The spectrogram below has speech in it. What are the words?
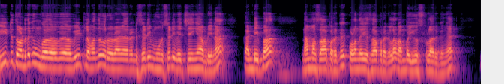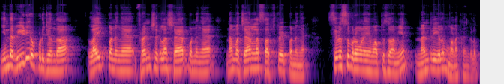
வீட்டு தோட்டத்துக்கு உங்கள் வீட்டில் வந்து ஒரு ரெண்டு செடி மூணு செடி வச்சிங்க அப்படின்னா கண்டிப்பாக நம்ம சாப்பிட்றதுக்கு குழந்தைங்க சாப்பிட்றதுக்கெல்லாம் ரொம்ப யூஸ்ஃபுல்லாக இருக்குங்க. இந்த வீடியோ பிடிச்சிருந்தா லைக் பண்ணுங்கள் ஃப்ரெண்ட்ஸுக்கெல்லாம் ஷேர் பண்ணுங்கள் நம்ம சேனலை சப்ஸ்கிரைப் பண்ணுங்கள் சிவசுப்பிரமணியம் அப்புசாமியின் நன்றிகளும் வணக்கங்களும்.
